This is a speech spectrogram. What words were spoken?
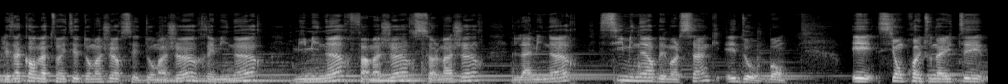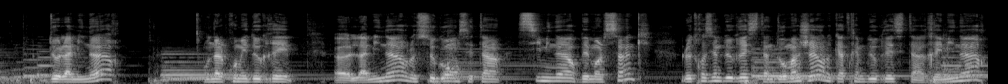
les accords de la tonalité de Do majeur, c'est Do majeur, Ré mineur, Mi mineur, Fa majeur, Sol majeur, La mineur, Si mineur, bémol 5 et Do. Bon, et si on prend une tonalité de La mineur, on a le premier degré euh, La mineur, le second c'est un Si mineur bémol 5, le troisième degré c'est un Do majeur, le quatrième degré c'est un Ré mineur,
